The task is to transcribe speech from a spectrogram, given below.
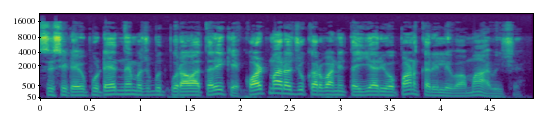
સીસીટીવી ફૂટેજને મજબૂત પુરાવા તરીકે કોર્ટમાં રજૂ કરવાની તૈયારીઓ પણ કરી લેવામાં આવી છે.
